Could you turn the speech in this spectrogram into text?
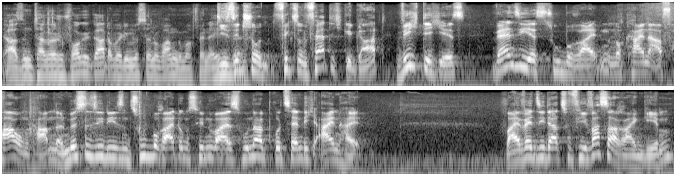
ja, sind teilweise schon vorgegart, aber die müssen ja noch warm gemacht werden. Die sind schon fix und fertig gegart. Wichtig ist, wenn Sie es zubereiten und noch keine Erfahrung haben, dann müssen Sie diesen Zubereitungshinweis hundertprozentig einhalten. Weil wenn Sie da zu viel Wasser reingeben,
